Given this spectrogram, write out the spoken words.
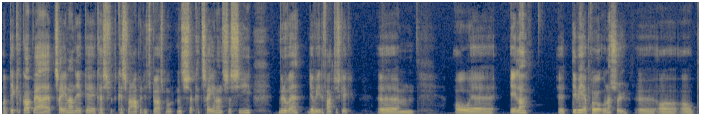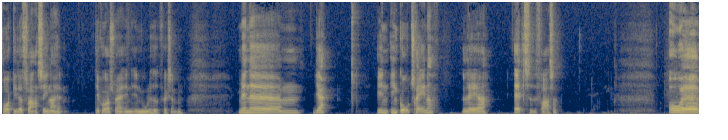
Og det kan godt være, at træneren ikke øh, kan, kan svare på dit spørgsmål, men så kan træneren så sige, ved du hvad, jeg ved det faktisk ikke. Øhm, og, øh, eller øh, det vil jeg prøve at undersøge, øh, og, og prøve at give dig et svar senere hen. Det kunne også være en, en mulighed, for eksempel. Men øh, ja, en, en god træner lærer altid fra sig. Og øh,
